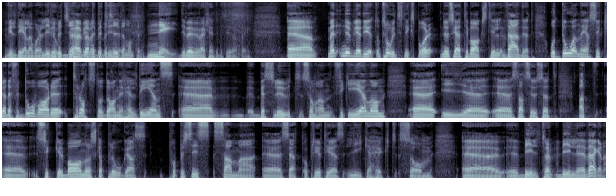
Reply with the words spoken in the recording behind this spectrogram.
vill dela våra liv Det betyder, behöver inte betyda någonting. Nej, det behöver verkligen inte betyda någonting Eh, men nu blev det ju ett otroligt stickspår. Nu ska jag tillbaks till vädret. Och då när jag cyklade, för då var det trots då Daniel Heldens eh, beslut som han fick igenom eh, i stadshuset Att cykelbanor ska plogas på precis samma eh, sätt och prioriteras lika högt som eh, biltra- bilvägarna.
